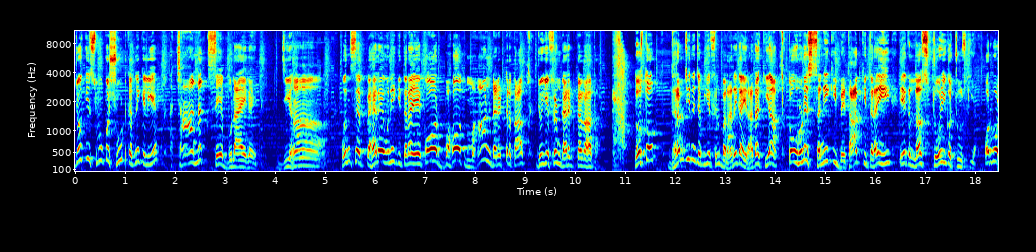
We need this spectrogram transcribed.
जो कि इस फ़िल्म को शूट करने के लिए अचानक से बुलाए गए थे। जी हाँ उनसे पहले उन्हीं की तरह एक और बहुत महान डायरेक्टर था, जो ये फ़िल्म डायरेक्ट कर रहा था। दोस्तों, धर्म जी ने जब ये फ़िल्म बनाने का इरादा किया तो उन्होंने सनी की बेताब की तरह ही एक लव स्टोरी को चूज़ किया। और वो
